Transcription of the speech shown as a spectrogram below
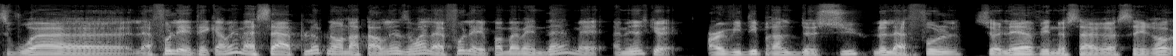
tu vois, euh, la foule était quand même assez à plat. Puis là, on en parlait, on disait, ouais, la foule elle est pas bien dedans, mais à minute que RVD prend le dessus, là, la foule se lève et ne s'arrêtera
